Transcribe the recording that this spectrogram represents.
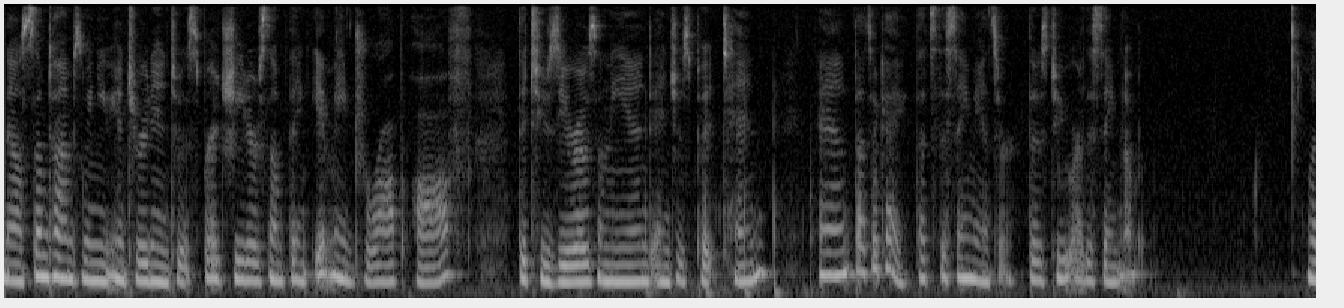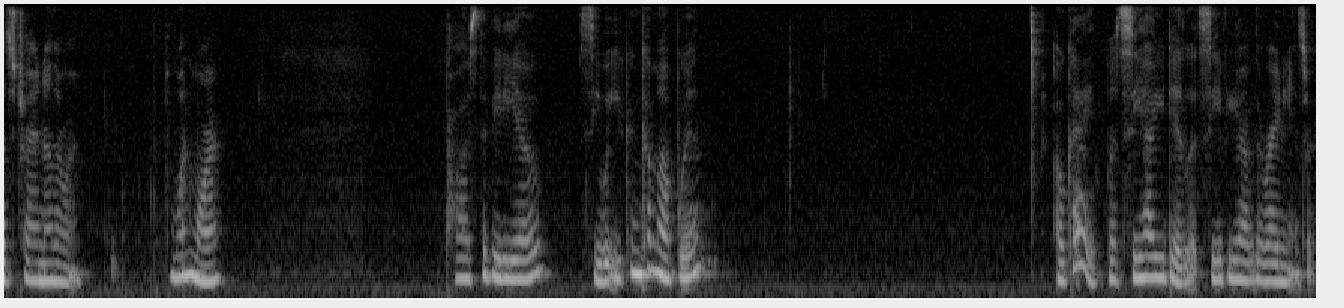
Now, sometimes when you enter it into a spreadsheet or something, it may drop off the two zeros on the end and just put 10, and that's okay. That's the same answer. Those two are the same number. Let's try another one. One more. Pause the video, see what you can come up with. Okay, let's see how you did. Let's see if you have the right answer.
